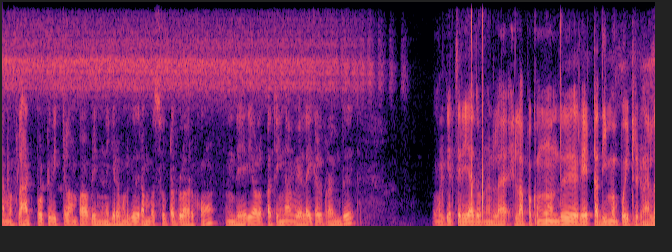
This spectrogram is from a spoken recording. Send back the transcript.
நம்ம ஃப்ளாட் போட்டு விற்கலாம்ப்பா அப்படின்னு நினைக்கிறவங்களுக்கு இது ரொம்ப சூட்டபுளாக இருக்கும். இந்த ஏரியாவில் பார்த்திங்கன்னா விலைகள் வந்து உங்களுக்கே தெரியாது ஒன்றும் இல்லை. எல்லா பக்கமும் வந்து ரேட் அதிகமாக போயிட்டுருக்கனால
